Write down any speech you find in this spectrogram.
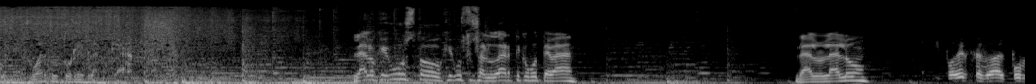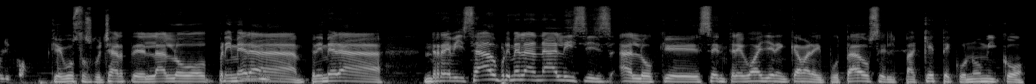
Con Eduardo Torreblanca. Lalo, qué gusto, qué gusto saludarte, ¿cómo te va? Lalo, Lalo. Y poder saludar al público. Qué gusto escucharte, Lalo. Primera, primera revisado, un primer análisis a lo que se entregó ayer en Cámara de Diputados, el paquete económico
